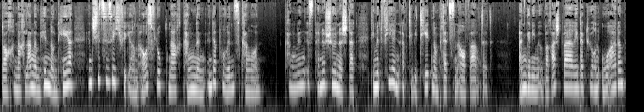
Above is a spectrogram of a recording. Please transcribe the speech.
Doch nach langem Hin und Her entschied sie sich für ihren Ausflug nach Kangning in der Provinz Kangon. Kangning ist eine schöne Stadt, die mit vielen Aktivitäten und Plätzen aufwartet. Angenehm überrascht war Redakteurin O-Adem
